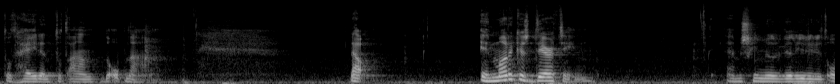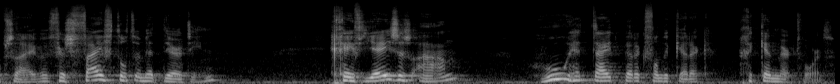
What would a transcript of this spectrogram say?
tot heden, tot aan de opname. Nou, in Marcus 13, en misschien willen jullie dit opschrijven, vers 5 tot en met 13, geeft Jezus aan hoe het tijdperk van de kerk gekenmerkt wordt.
